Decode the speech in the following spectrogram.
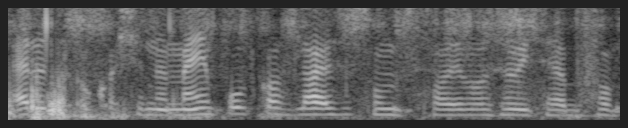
Hè, dus ook als je naar mijn podcast luistert. Soms zal je wel zoiets hebben van...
